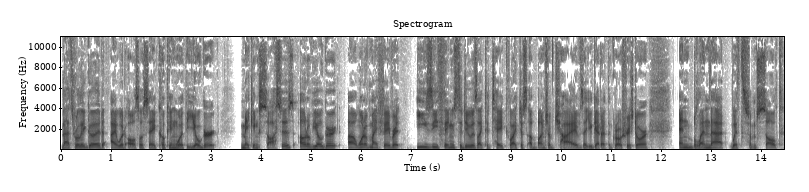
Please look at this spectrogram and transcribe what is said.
That's really good. I would also say cooking with yogurt, making sauces out of yogurt. Uh, one of my favorite easy things to do is like to take like just a bunch of chives that you get at the grocery store and blend that with some salt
